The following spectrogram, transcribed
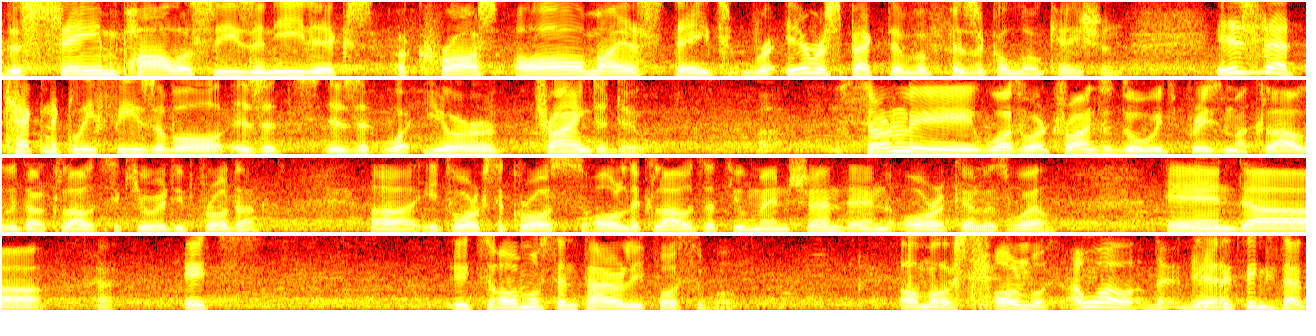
the same policies and edicts across all my estates, irrespective of physical location. Is that technically feasible? Is it, is it what you're trying to do? certainly what we're trying to do with Prisma Cloud, with our cloud security product. Uh, it works across all the clouds that you mentioned and Oracle as well. And uh, it's, it's almost entirely possible. Almost, Almost. Uh, Well, the, the, Yeah. the things that,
